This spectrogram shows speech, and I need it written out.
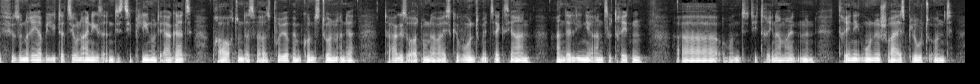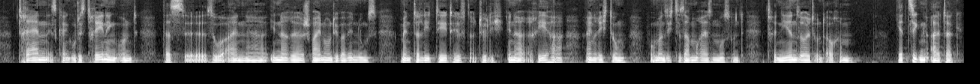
für so eine Rehabilitation einiges an Disziplin und Ehrgeiz braucht. Und das war es früher beim Kunsttouren an der Tagesordnung. Da war ich es gewohnt, mit sechs Jahren an der Linie anzutreten. Äh, und die Trainer meinten, ein Training ohne Schweißblut und Tränen ist kein gutes Training und dass äh, so eine innere Schweinehund-Überwindungsmentalität hilft natürlich in einer Reha-Einrichtung, wo man sich zusammenreißen muss und trainieren sollte und auch im jetzigen Alltag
